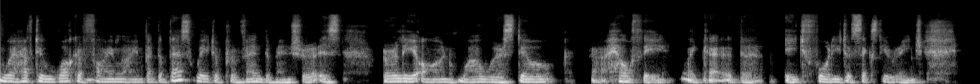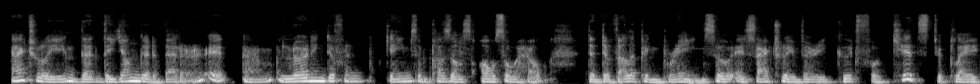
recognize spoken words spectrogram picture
we have to walk a fine line, but the best way to prevent dementia is early on while we're still uh, healthy, like uh, the age 40 to 60 range. Actually the, the younger the better. It, um, learning different games and puzzles also help the developing brain. So it's actually very good for kids to play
